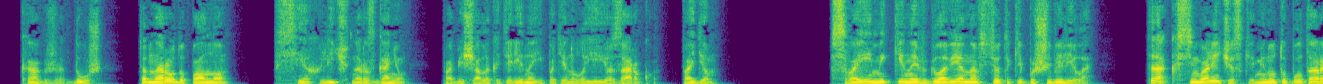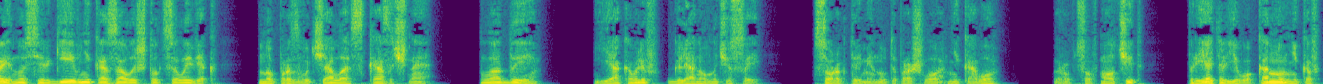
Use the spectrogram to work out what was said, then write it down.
— Как же, душ, там народу полно. — Всех лично разгоню, — пообещала Катерина и потянула ее за руку. — Пойдем. Своей Микиной в голове она все-таки пошевелила. Так, символически, минуту-полторы, но Сергеевне казалось, что целый век. Но прозвучало сказочное. — Лады. Яковлев глянул на часы. Сорок три минуты прошло, никого. Рубцов молчит. Приятель его, Канунников,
